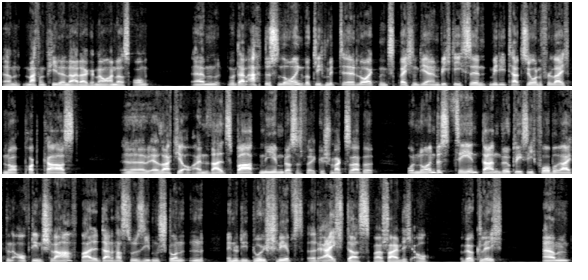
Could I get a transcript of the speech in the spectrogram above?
Ähm, machen viele leider genau andersrum. Ähm, und dann acht bis neun wirklich mit äh, Leuten sprechen, die einem wichtig sind. Meditation vielleicht noch, Podcast. Äh, er sagt hier auch ein Salzbad nehmen, das ist vielleicht Geschmackssache. Und neun bis zehn dann wirklich sich vorbereiten auf den Schlaf, weil dann hast du sieben Stunden, wenn du die durchschläfst, reicht das wahrscheinlich auch wirklich. Ähm,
